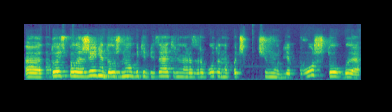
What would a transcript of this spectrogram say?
Э, то есть положение должно быть обязательно разработано почему? Для того, чтобы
